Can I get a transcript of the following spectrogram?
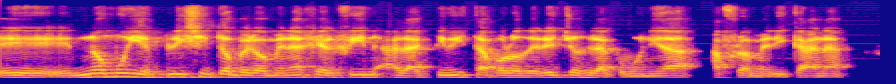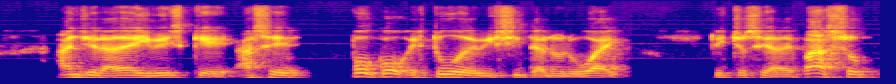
eh, no muy explícito, pero homenaje al fin a la activista por los derechos de la comunidad afroamericana, Angela Davis, que hace poco estuvo de visita en Uruguay, dicho sea de paso.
